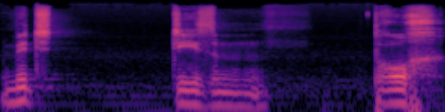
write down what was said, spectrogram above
mit diesem Bruch.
